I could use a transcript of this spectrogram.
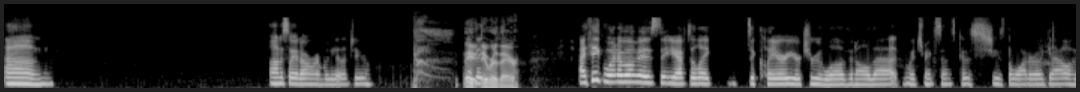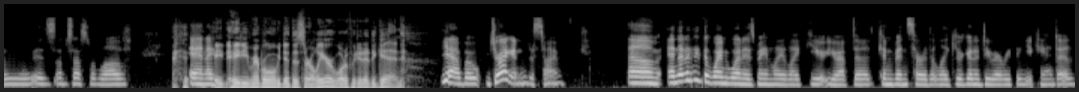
Um honestly I don't remember the other two They think- they were there. I think one of them is that you have to like declare your true love and all that, which makes sense because she's the water gal who is obsessed with love. And I, Hey, hey, do you remember when we did this earlier? What if we did it again? yeah, but dragon this time. Um, and then I think the wind one is mainly like you you have to convince her that like you're gonna do everything you can to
